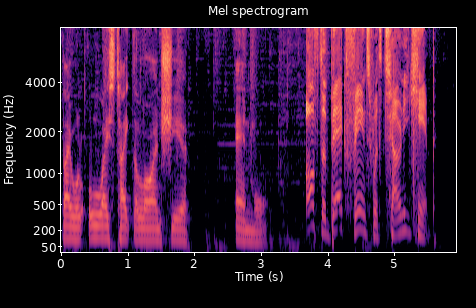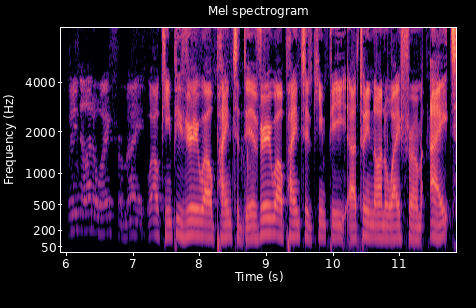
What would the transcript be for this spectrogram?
they will always take the lion's share and more. Off the back fence with Tony Kemp. 29 away from 8. Well, Kimpy, very well painted there. Very well painted, Kimpy. Uh, 29 away from 8.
